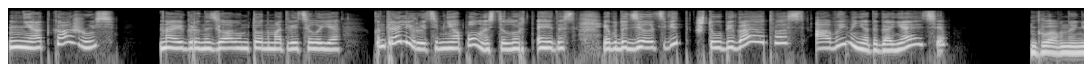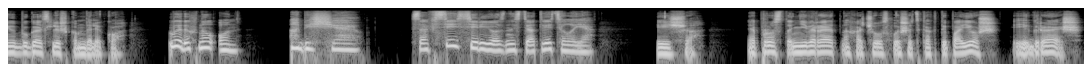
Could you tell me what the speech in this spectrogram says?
«Не откажусь», — наигранно деловым тоном ответила я, — Контролируйте меня полностью, лорд Эйдес. Я буду делать вид, что убегаю от вас, а вы меня догоняете». «Главное, не убегать слишком далеко», — выдохнул он. «Обещаю». Со всей серьезностью ответила я. «И еще. Я просто невероятно хочу услышать, как ты поешь и играешь».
